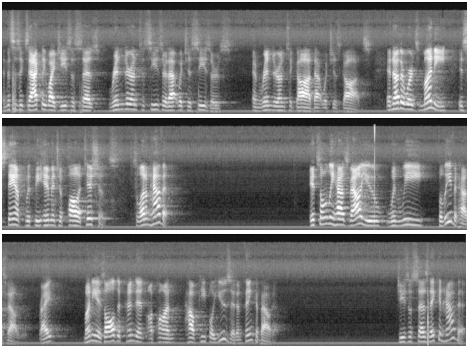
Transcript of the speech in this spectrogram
And this is exactly why Jesus says, Render unto Caesar that which is Caesar's, and render unto God that which is God's. In other words, money is stamped with the image of politicians. So let them have it. It only has value when we believe it has value, right? Money is all dependent upon how people use it and think about it. Jesus says they can have it.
